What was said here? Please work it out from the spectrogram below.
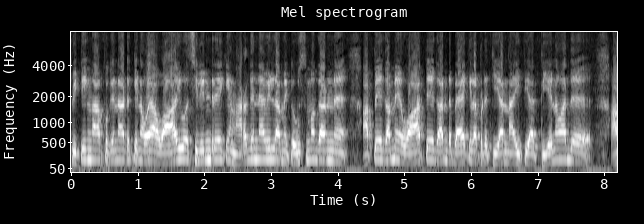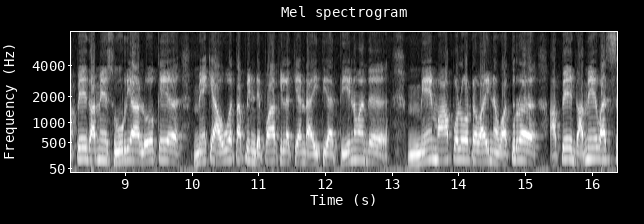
පිටින් ආපු කෙනාට කියන ඔයා වායුව සිලින්ඩරයකින් අරගෙන ඇවිල්ලා මේක උස්ම ගන්න අපේ ගමේ වාතය ගන්න බෑ කියලා අපිට කියන්න අයිතියක් තියනවද? අපේ ගමේ සූර්යා ලෝකය මේකේ අවුව තපින් දෙපා කියලා කියන්න අයිතියක් තියනවද? මේ මා පොළොවට වයින් වතුර අපේ ගමේ වස්ස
